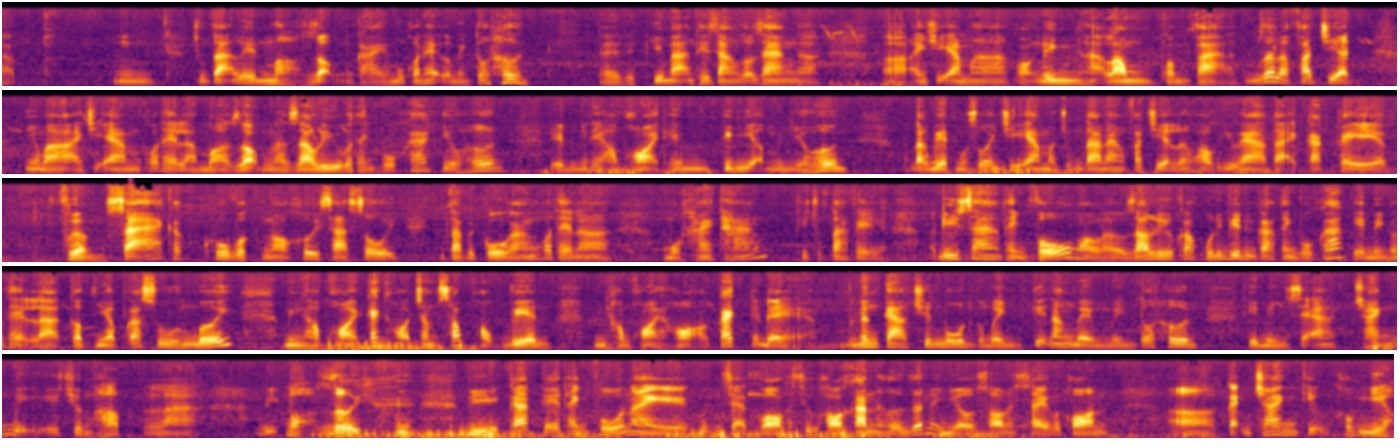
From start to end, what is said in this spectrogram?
Ừ, chúng ta lên mở rộng cái mối quan hệ của mình tốt hơn. Thì các bạn thấy rằng rõ ràng à, à, anh chị em à, Quảng Ninh, Hạ Long, Cẩm Phả cũng rất là phát triển nhưng mà anh chị em có thể là mở rộng là giao lưu các thành phố khác nhiều hơn để mình có thể học hỏi thêm kinh nghiệm mình nhiều hơn. Đặc biệt một số anh chị em mà chúng ta đang phát triển lớp học yoga tại các cái phường xã các khu vực nó hơi xa xôi chúng ta phải cố gắng có thể là một hai tháng thì chúng ta phải đi sang thành phố hoặc là giao lưu các huấn luyện viên các thành phố khác để mình có thể là cập nhật các xu hướng mới. Mình học hỏi cách họ chăm sóc học viên mình học hỏi họ cách để nâng cao chuyên môn của mình kỹ năng mềm mình tốt hơn thì mình sẽ tránh bị trường hợp là bị bỏ rơi. Vì các cái thành phố này cũng sẽ có cái sự khó khăn hơn rất là nhiều so với Sài và còn uh, ờ, cạnh tranh thì cũng không nhiều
